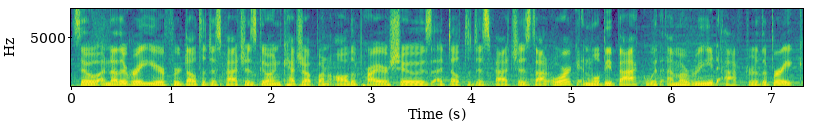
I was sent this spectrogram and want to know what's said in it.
So another great year for Delta Dispatches. Go and catch up on all the prior shows at deltadispatches.org, and we'll be back with Emma Reed after the break.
